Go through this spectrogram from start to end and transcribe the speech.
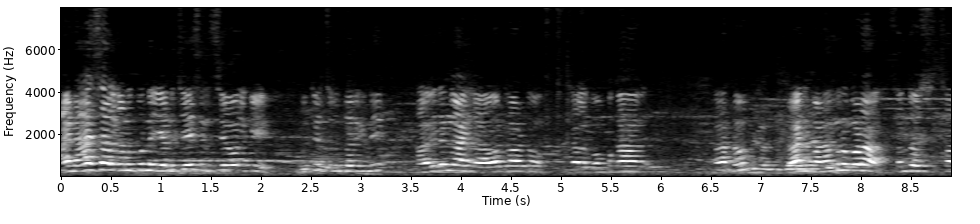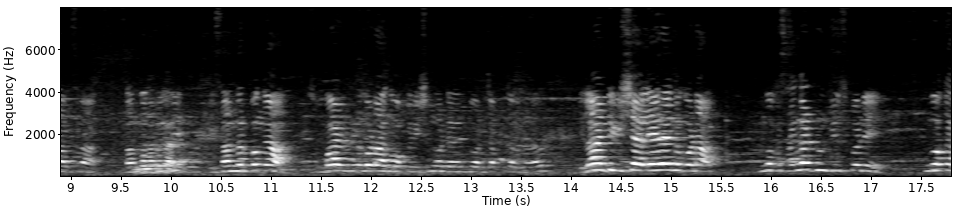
ఆయన ఆశయాలకు అనుకున్న వీళ్ళు చేసిన సేవలకి గుర్తించడం జరిగింది. ఆ విధంగా ఆయన అవార్డు రావడం చాలా గొప్పగా కారణం దాన్ని మనందరం కూడా సంతోషించాల్సిన సందర్భం ఈ సందర్భంగా సుబ్బారెడ్డిని కూడా ఒక విషయం కూడా నేను కూడా ఇలాంటి విషయాలు ఏదైనా కూడా ఇంకొక సంఘటన తీసుకొని ఇంకొక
